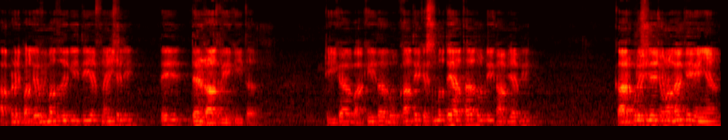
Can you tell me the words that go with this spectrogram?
ਆਪਣੇ ਪੱਲੇ ਵੀ ਮਦਦ ਕੀਤੀ ਹੈ ਫਾਈਨੈਂਸ਼ੀਅਲੀ ਤੇ ਦਿਨ ਰਾਤ ਵੀ ਕੀਤਾ। ਠੀਕ ਆ, ਬਾਕੀ ਤਾਂ ਲੋਕਾਂ ਤੇ ਕਿਸਮਤ ਦੇ ਹੱਥ ਆ ਤੁਹਾਡੀ ਕਾਮਯਾਬੀ। ਕਾਰਪੋਰੇਸ਼ਨ ਦੀਆਂ ਚੋਣਾਂ ਲੰਘ ਕੇ ਗਈਆਂ,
